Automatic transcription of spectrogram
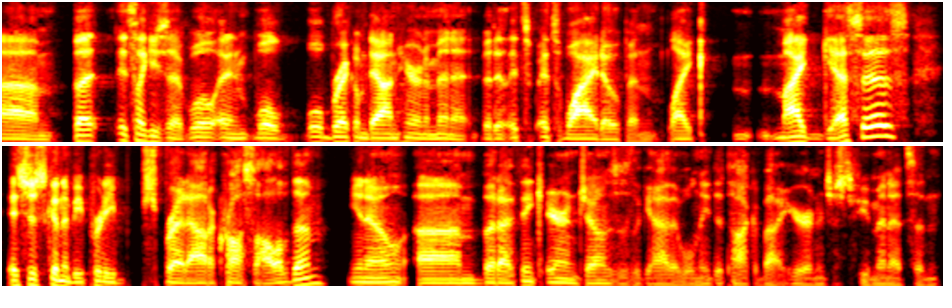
Um, but it's like you said, we'll and we'll we'll break them down here in a minute. But it's it's wide open. Like my guess is it's just going to be pretty spread out across all of them, you know. Um, but I think Aaron Jones is the guy that we'll need to talk about here in just a few minutes, and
